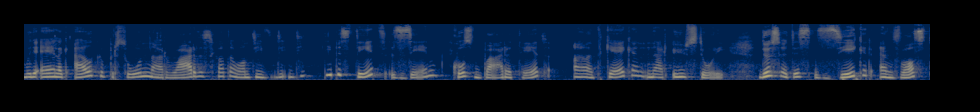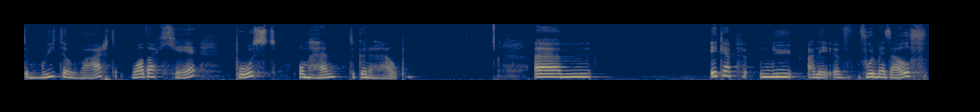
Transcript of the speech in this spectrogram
moet je eigenlijk elke persoon naar waarde schatten, want die, die, die, die besteedt zijn kostbare tijd aan het kijken naar uw story. Dus het is zeker en vast de moeite waard wat dat jij post om hen te kunnen helpen. Ehm, ik heb nu allez, voor mezelf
